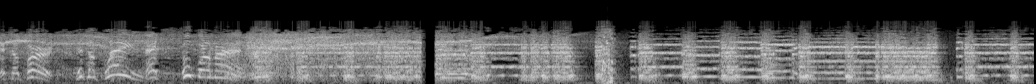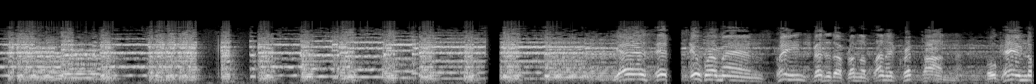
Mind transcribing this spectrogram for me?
It's a bird. It's a plane. It's Superman. Superman, strange visitor from the planet Krypton, who came to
